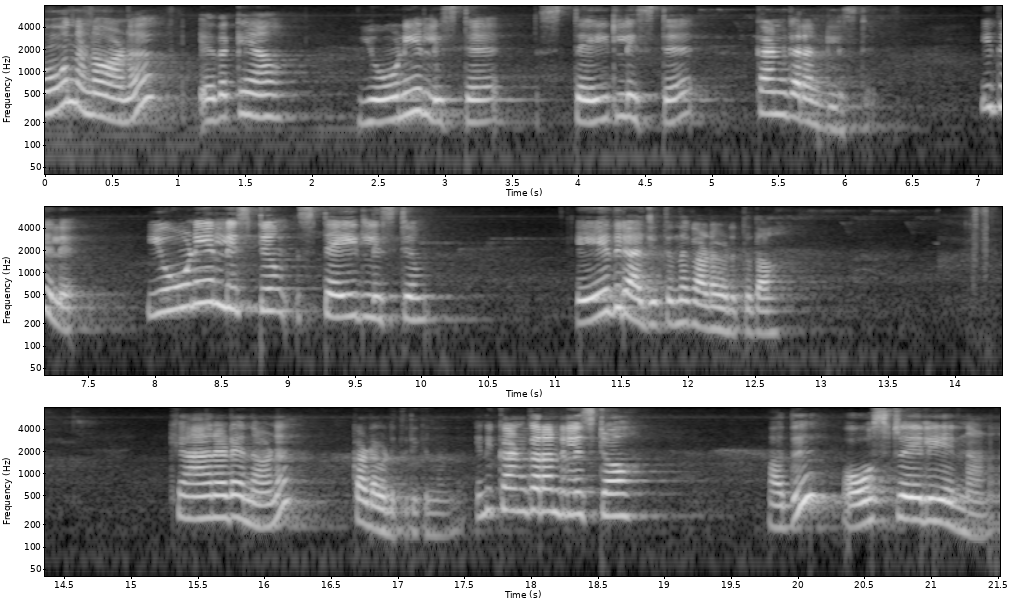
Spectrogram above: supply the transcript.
മൂന്നെണ്ണമാണ്. ഏതൊക്കെയാ? Union list state list concurrent list. ഇതിൽ യൂണിയൻ ലിസ്റ്റും സ്റ്റേറ്റ് ലിസ്റ്റും ഏത് രാജ്യത്തു നിന്ന് കടമെടുത്തതാ കാനഡയിൽ നിന്നാണ് കടമെടുത്തിരിക്കുന്നത് ഇനി കൺകറന്റ് ലിസ്റ്റോ അത് ഓസ്ട്രേലിയയിൽ നിന്നാണ്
